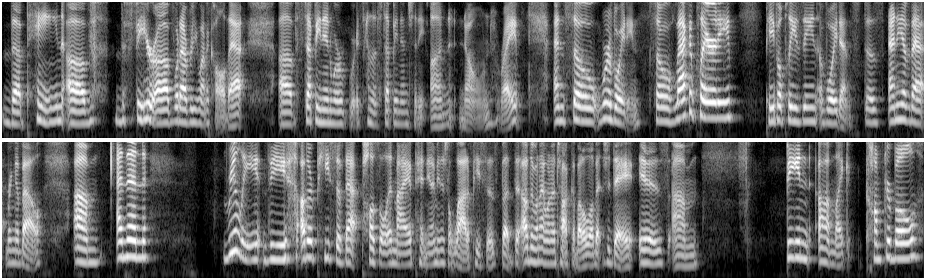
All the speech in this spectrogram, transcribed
the pain of the fear of whatever you want to call that of stepping in where it's kind of stepping into the unknown, right? And so we're avoiding. So lack of clarity, people pleasing, avoidance. Does any of that ring a bell? Um, and then really the other piece of that puzzle in my opinion i mean there's a lot of pieces but the other one i want to talk about a little bit today is um, being um, like comfortable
